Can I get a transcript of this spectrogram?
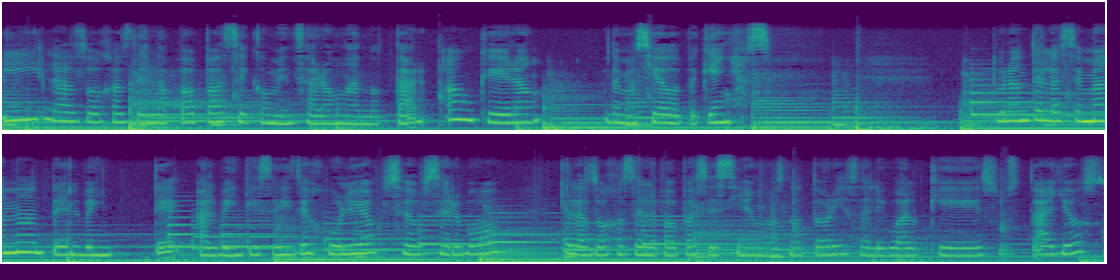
y las hojas de la papa se comenzaron a notar, aunque eran demasiado pequeñas. Durante la semana del 20 al 26 de julio se observó que las hojas de la papa se hacían más notorias, al igual que sus tallos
